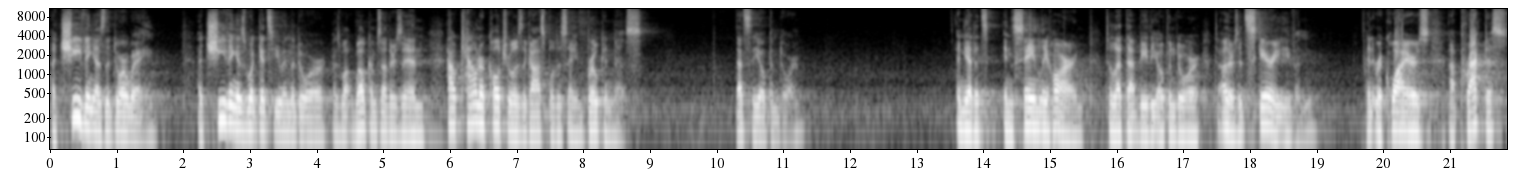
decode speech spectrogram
achieving as the doorway? Achieving is what gets you in the door, as what welcomes others in. How countercultural is the gospel to say brokenness? That's the open door. And yet it's insanely hard to let that be the open door to others. It's scary, even. And it requires uh, practice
